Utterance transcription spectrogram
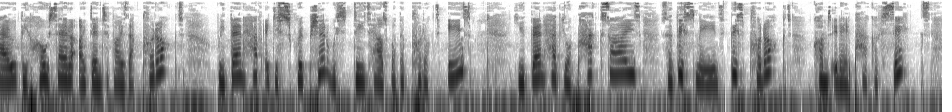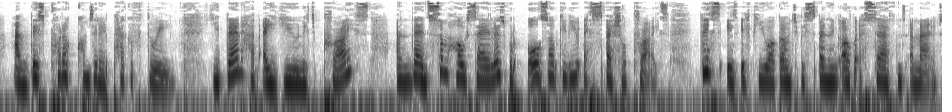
how the wholesaler identifies that product. We then have a description which details what the product is. You then have your pack size. So this means this product comes in a pack of six and this product comes in a pack of three. You then have a unit price and then some wholesalers will also give you a special price. This is if you are going to be spending over a certain amount.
